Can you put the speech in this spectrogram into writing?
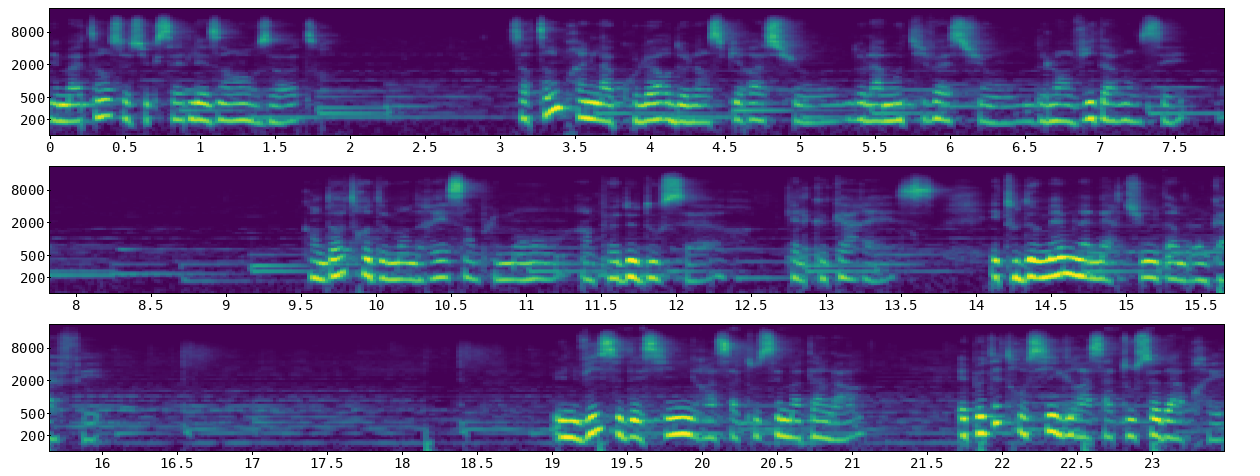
Les matins se succèdent les uns aux autres. Certains prennent la couleur de l'inspiration, de la motivation, de l'envie d'avancer. Quand d'autres demanderaient simplement un peu de douceur, quelques caresses et tout de même l'amertume d'un bon café. Une vie se dessine grâce à tous ces matins-là et peut-être aussi grâce à tous ceux d'après.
